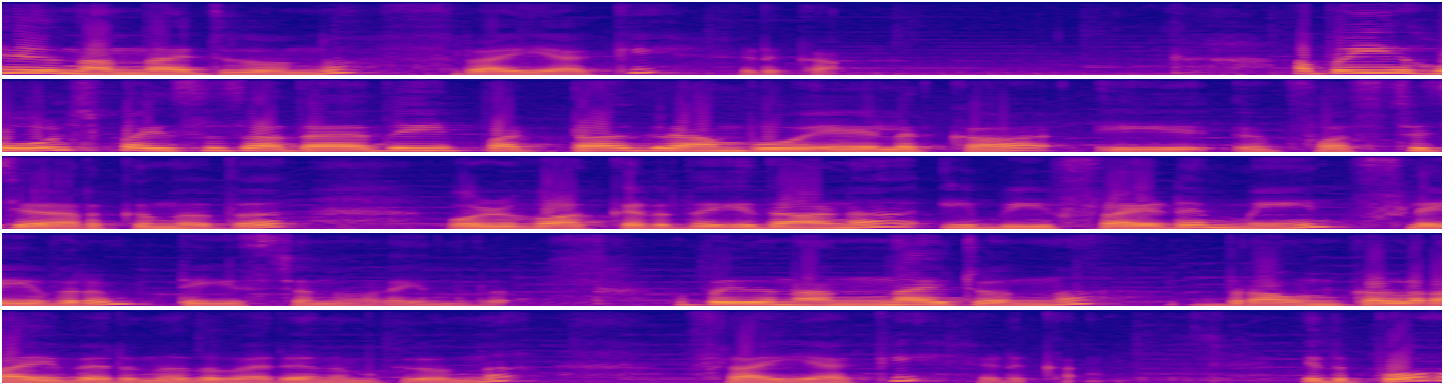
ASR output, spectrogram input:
ഇനി ഇത് നന്നായിട്ട് ഇതൊന്ന് ഫ്രൈ ആക്കി എടുക്കാം. അപ്പോൾ ഈ ഹോൾ സ്പൈസസ് അതായത് ഈ പട്ട ഗ്രാമ്പു ഏലക്ക ഈ ഫസ്റ്റ് ചേർക്കുന്നത് ഒഴിവാക്കരുത്. ഇതാണ് ഈ ബീഫ് ഫ്രൈയുടെ മെയിൻ ഫ്ലേവറും ടേസ്റ്റ് എന്ന് പറയുന്നത്. അപ്പോൾ ഇത് നന്നായിട്ടൊന്ന് ബ്രൗൺ കളറായി വരുന്നത് വരെ നമുക്കിതൊന്ന് ഫ്രൈ ആക്കി എടുക്കാം. ഇതിപ്പോൾ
